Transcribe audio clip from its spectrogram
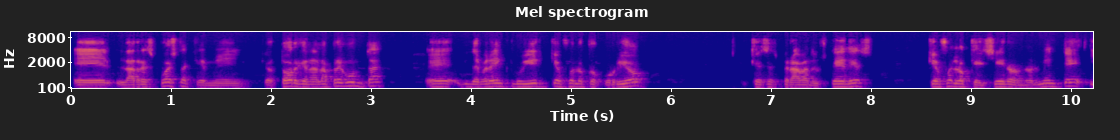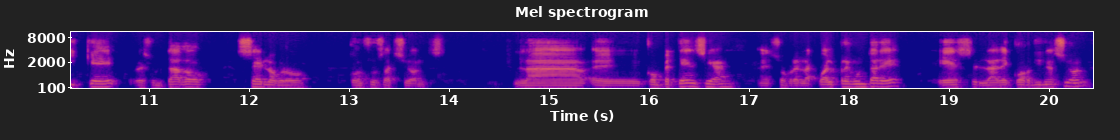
Eh, la respuesta que me otorguen a la pregunta eh, deberá incluir qué fue lo que ocurrió, qué se esperaba de ustedes, qué fue lo que hicieron realmente y qué resultado se logró con sus acciones. La competencia sobre la cual preguntaré es la de coordinación,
